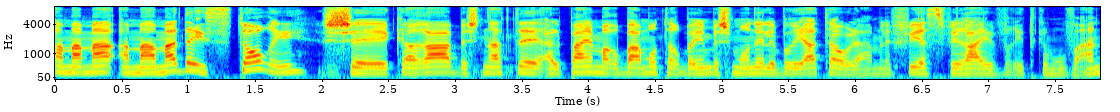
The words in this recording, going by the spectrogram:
המעמ- המעמד ההיסטורי שקרה בשנת אה, 2448 לבריאת העולם, לפי הספירה העברית כמובן.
